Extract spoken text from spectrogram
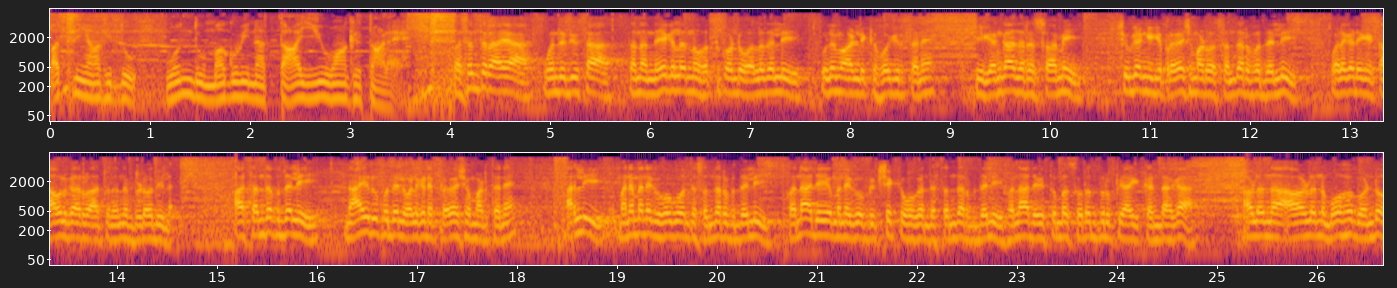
ಪತ್ನಿಯಾಗಿದ್ದು ಒಂದು ಮಗುವಿನ ತಾಯಿಯೂ ಆಗಿರ್ತಾಳೆ. ವಸಂತರಾಯ ಒಂದು ದಿವಸ ತನ್ನ ನೇಗಲನ್ನು ಹೊತ್ತುಕೊಂಡು ಹೊಲದಲ್ಲಿ ಉಳುಮೆ ಮಾಡಲಿಕ್ಕೆ ಹೋಗಿರ್ತಾನೆ. ಈ ಗಂಗಾಧರ ಸ್ವಾಮಿ ಶಿವಗಂಗೆಗೆ ಪ್ರವೇಶ ಮಾಡುವ ಸಂದರ್ಭದಲ್ಲಿ ಒಳಗಡೆಗೆ ಕಾವಲುಗಾರರು ಆತನನ್ನು ಬಿಡೋದಿಲ್ಲ. ಆ ಸಂದರ್ಭದಲ್ಲಿ ನಾಯಿ ರೂಪದಲ್ಲಿ ಒಳಗಡೆ ಪ್ರವೇಶ ಮಾಡ್ತಾನೆ. ಅಲ್ಲಿ ಮನೆ ಮನೆಗೆ ಹೋಗುವಂಥ ಸಂದರ್ಭದಲ್ಲಿ, ಹೊನಾದೇವಿ ಮನೆಗೂ ಭಿಕ್ಷಕ್ಕೆ ಹೋಗುವಂಥ ಸಂದರ್ಭದಲ್ಲಿ ಹೊನಾದೇವಿ ತುಂಬ ಸುರದ್ರೂಪಿಯಾಗಿ ಕಂಡಾಗ ಅವಳನ್ನು ಅವಳನ್ನು ಮೋಹಗೊಂಡು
